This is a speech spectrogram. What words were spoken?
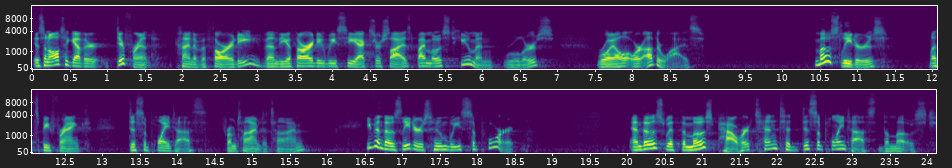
is an altogether different kind of authority than the authority we see exercised by most human rulers, royal or otherwise. Most leaders, let's be frank, disappoint us from time to time, even those leaders whom we support. And those with the most power tend to disappoint us the most.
